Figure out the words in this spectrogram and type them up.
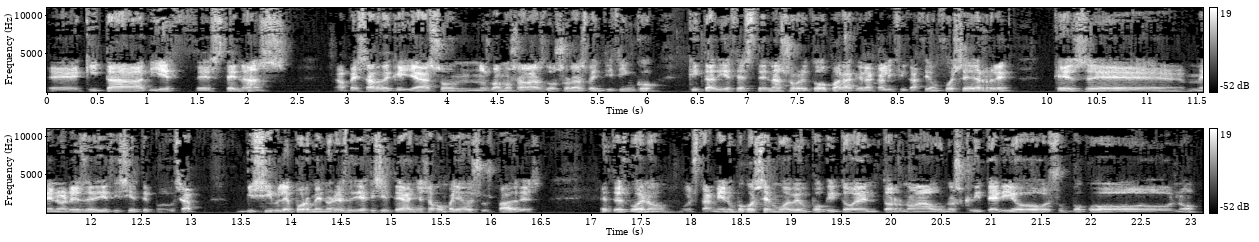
eh, quita 10 escenas, a pesar de que ya son, nos vamos a las 2 horas 25, quita 10 escenas, sobre todo para que la calificación fuese R, que es eh, menores de 17, o sea, visible por menores de 17 años acompañado de sus padres. Entonces, bueno, pues también un poco se mueve un poquito en torno a unos criterios un poco, ¿no?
